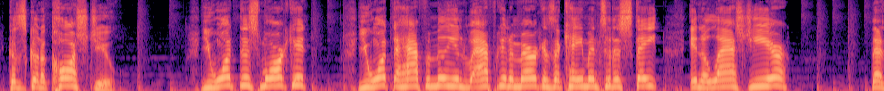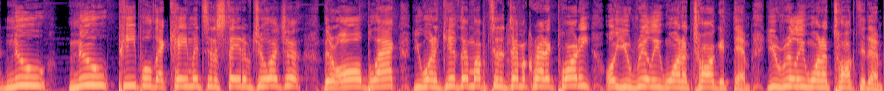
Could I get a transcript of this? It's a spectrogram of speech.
because it's going to cost you. You want this market? You want the half a million African Americans that came into the state in the last year? That new new people that came into the state of Georgia, they're all black. You want to give them up to the Democratic Party or you really want to target them? You really want to talk to them?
